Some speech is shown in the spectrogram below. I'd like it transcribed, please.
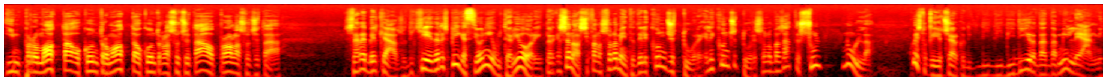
in promotta o contro Motta o contro la società o pro la società, sarebbe il caso di chiedere spiegazioni ulteriori, perché sennò si fanno solamente delle congetture e le congetture sono basate sul nulla. Questo che io cerco di, di- di dire da, da mille anni.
